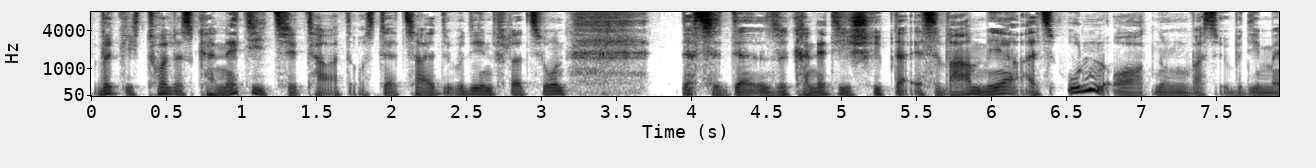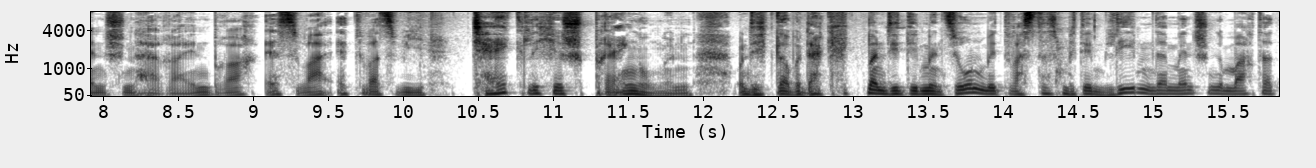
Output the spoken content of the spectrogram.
wirklich tolles Canetti-Zitat aus der Zeit über die Inflation. Das, der, also Canetti schrieb da, es war mehr als Unordnung, was über die Menschen hereinbrach. Es war etwas wie tägliche Sprengungen. Und ich glaube, da kriegt man die Dimension mit, was das mit dem Leben der Menschen gemacht hat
